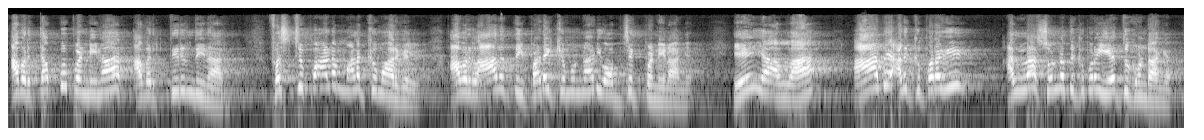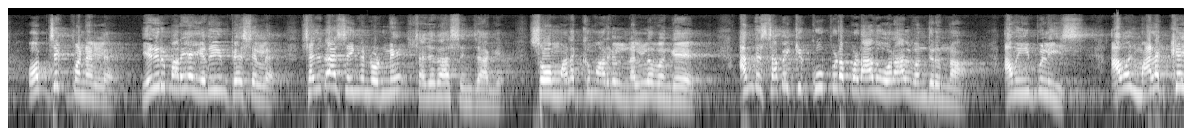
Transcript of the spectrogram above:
அவர் தப்பு பண்ணினார் அவர் திருந்தினார். ஃபர்ஸ்ட் பாடம் மலக்குமார்கள். அவர்கள் ஆதத்தை படைக்க முன்னாடி ஒப்ஜெக்ட் பண்ணினாங்க. ஏன் யா அல்லாஹ்? ஆது அதுக்கு பிறகு அல்லாஹ் சொன்னதுக்கு பிறகு ஏத்துக்கொண்டாங்க. ஒப்ஜெக்ட் பண்ணல. எதிர்மறையா எதையும் பேசல. சஜதா செய்யுங்கன்னு உடனே சஜதா செஞ்சாங்க. சோ மலக்குமார்கள் நல்லவங்க. அந்த சபைக்கு கூப்பிடப்படாத ஒரு ஆள் வந்திருந்தான். அவன் இப்லீஸ். அவன் மலக்கே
